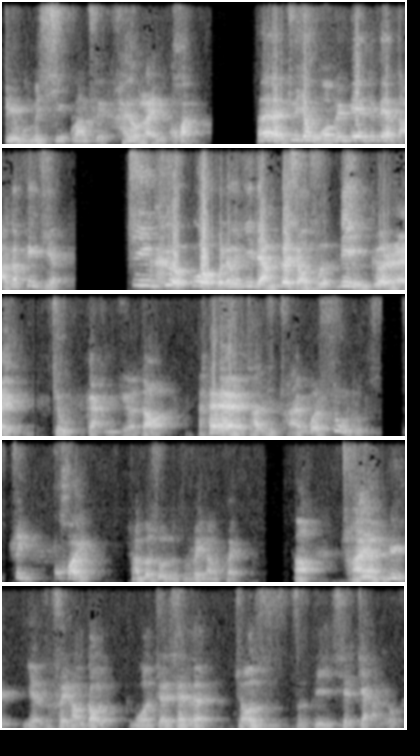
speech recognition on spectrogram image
比我们新冠肺还要来得快，哎，就像我们面对面打个喷嚏，即刻过不了一两个小时，另一个人就感觉到了，哎，它的传播速度最快，传播速度是非常快的啊，传染率也是非常高的。我这现在主要是指的一些甲流，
